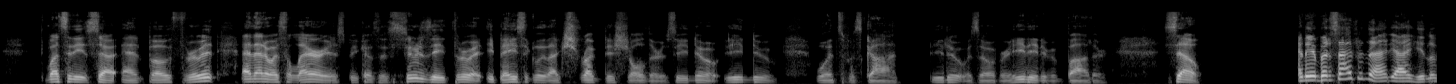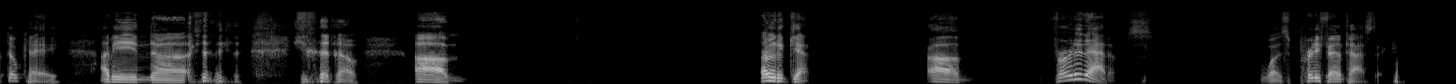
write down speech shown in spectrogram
wasn't he? So and Bo threw it, and then it was hilarious because as soon as he threw it, he basically like shrugged his shoulders. He knew he knew Woods was gone. He knew it was over. He didn't even bother. So, I mean, but aside from that, yeah, he looked okay. I mean, uh, you know, um, I again, um, Vernon Adams was pretty fantastic.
